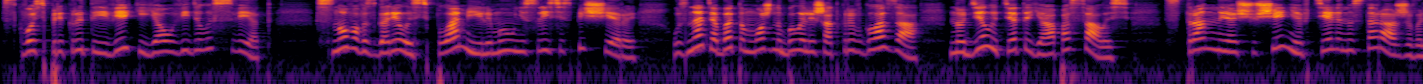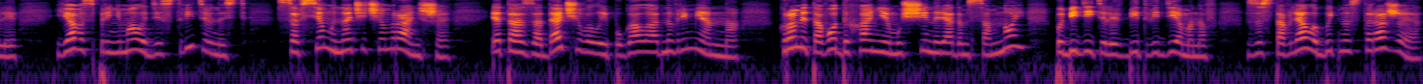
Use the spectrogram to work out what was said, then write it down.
Сквозь прикрытые веки я увидела свет. Снова возгорелось пламя или мы унеслись из пещеры. Узнать об этом можно было лишь открыв глаза, но делать это я опасалась. Странные ощущения в теле настораживали. Я воспринимала действительность совсем иначе, чем раньше. Это озадачивало и пугало одновременно. Кроме того, дыхание мужчины рядом со мной, победителя в битве демонов, заставляла быть настороже.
